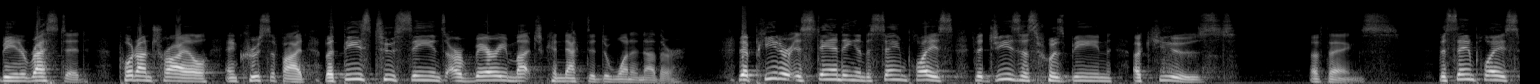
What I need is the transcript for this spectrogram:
being arrested, put on trial, and crucified. But these two scenes are very much connected to one another. That Peter is standing in the same place that Jesus was being accused of things. The same place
